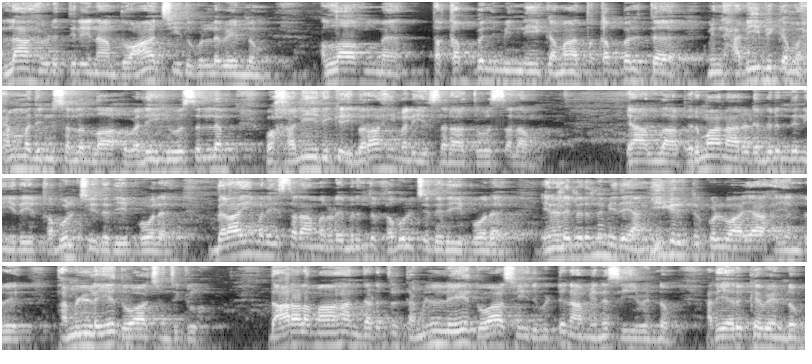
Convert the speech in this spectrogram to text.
அல்லாஹ்விடத்திலே நாம் துவா செய்து கொள்ள வேண்டும். அல்லாஹும் தகப்பல் மின்னி கமா தகப்பல் த மின் ஹபீபிக முஹம்மதின் ஸல்லல்லாஹு அலைஹி வசல்லம் வ ஹலீலிக இப்ராஹிம் அலி சலாத்து வசலாம் யா அல்லா பெருமானாரிடமிருந்து நீ இதை கபூல் செய்ததை போல இப்ராஹிம் அலி இஸ்லாமரிடமிருந்து கபூல் செய்ததை போல என்னிடமிருந்தும் இதை அங்கீகரித்துக் கொள்வாயாக என்று தமிழ்லேயே துவா செஞ்சுக்கலாம். தாராளமாக அந்த இடத்தில் தமிழிலேயே துவா செய்துவிட்டு நாம் என்ன செய்ய வேண்டும்? அதை அறுக்க வேண்டும்.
